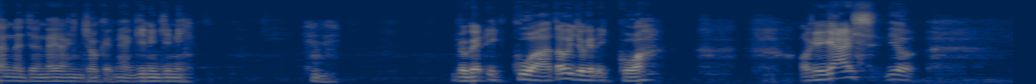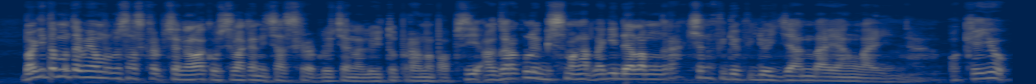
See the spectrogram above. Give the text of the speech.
janda-janda yang jogetnya gini-gini. Hmm. Joget ikua, tahu joget ikua? Oke okay guys, yuk bagi teman-teman yang belum subscribe channel aku, silahkan di subscribe dulu channel YouTube Rama Papsi agar aku lebih semangat lagi dalam reaction video-video janda yang lainnya. Oke yuk,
